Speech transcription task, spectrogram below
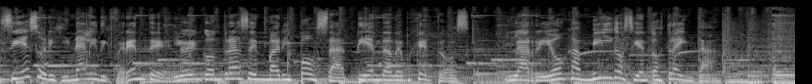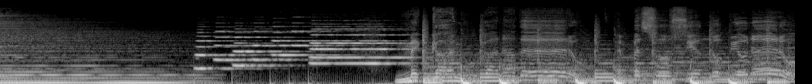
Si es original y diferente, lo encontrás en Mariposa, tienda de objetos. La Rioja 1230. Mecano ganadero empezó siendo pionero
